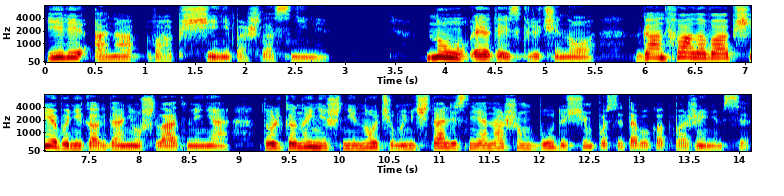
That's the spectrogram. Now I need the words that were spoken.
или она вообще не пошла с ними. Ну, это исключено. Ганфала вообще бы никогда не ушла от меня. Только нынешней ночью мы мечтали с ней о нашем будущем после того, как поженимся.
